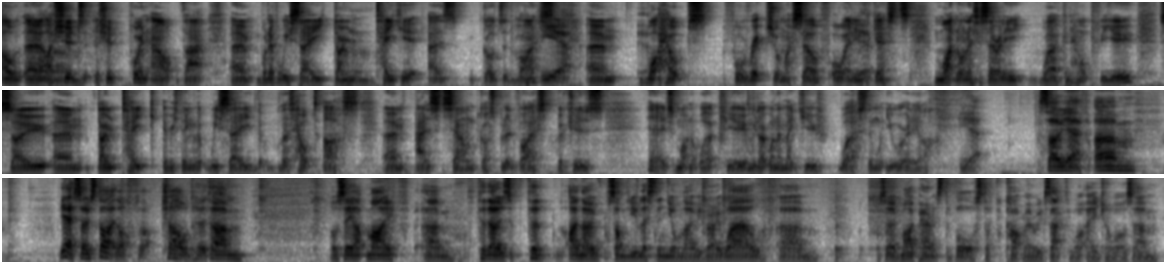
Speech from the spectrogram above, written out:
Oh, uh, I should I should point out that um, whatever we say, don't take it as God's advice. Mm. Yeah. Um, What helps for Rich or myself or any Yeah. of the guests might not necessarily work and help for you. So um, don't take everything that we say that, that's helped us um, as sound gospel advice because yeah, it just might not work for you, and we don't want to make you worse than what you already are. Yeah. So yeah, um, yeah. So starting off like childhood, um, obviously uh, my um, for those for I know some of you listening, you'll know me very well. Um, so my parents divorced. I can't remember exactly what age I was. Um,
